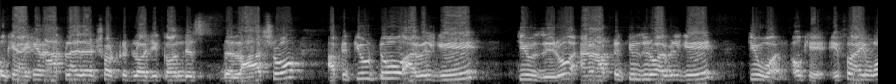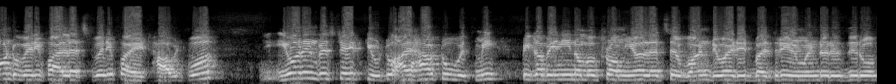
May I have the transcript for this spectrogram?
Okay, I can apply that shortcut logic on this the last row. After Q2 I will get Q0 and after Q0 I will get Q1. Okay, if I want to verify, let's verify it how it works. You are in which state Q2? I have 2 with me. Pick up any number from here. Let's say 1 divided by 3. Remainder is 0.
